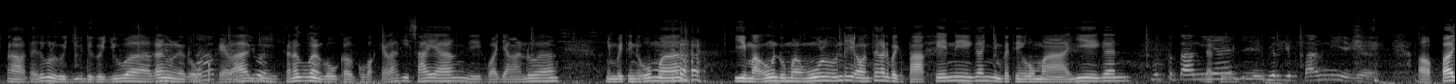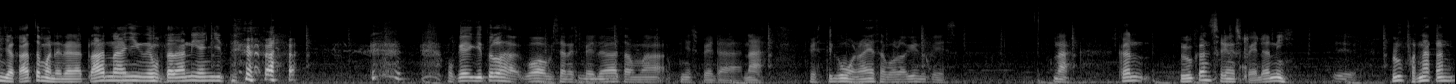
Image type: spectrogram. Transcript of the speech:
Nah, tadi gue udah, gue- udah gue jual kan udah gue pakai lagi. Karena gue kan gue gue pakai lagi sayang, jadi kepajangan doang. Nyempetin di rumah. Ih, mau rumah mulu nih, ontel kan dipakai pakai nih kan nyempetin rumah aja kan. Buat petani tahu. aja, biar kayak petani ya kan. Apa Jakarta mana ada tanah anjing sama petani anjing. Oke gitulah, gue bisa naik sepeda sama punya sepeda. Nah, pasti gue mau nanya sama lo lagi nih, Pes. Nah, kan lu kan sering naik sepeda nih. Iya. lu pernah kan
